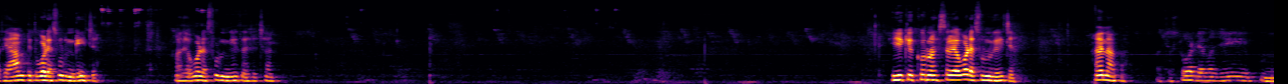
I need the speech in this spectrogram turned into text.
आता ह्या आमटीत वड्या सोडून घ्यायच्या. आता ह्या वड्या सोडून घ्यायच्या अशा छान. एक एक करून अशा सगळ्या वड्या सोडून घ्यायच्या. आहे ना का? असं सोडल्या म्हणजे हं,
